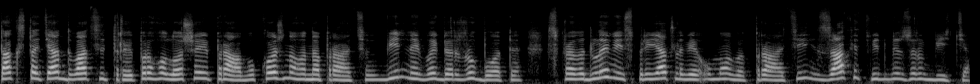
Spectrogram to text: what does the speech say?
Так, стаття 23 проголошує право кожного на працю, вільний вибір роботи, справедливі і сприятливі умови праці, захист від безробіття.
